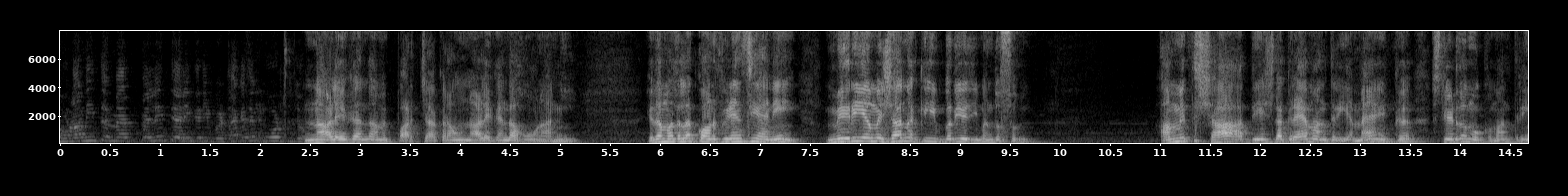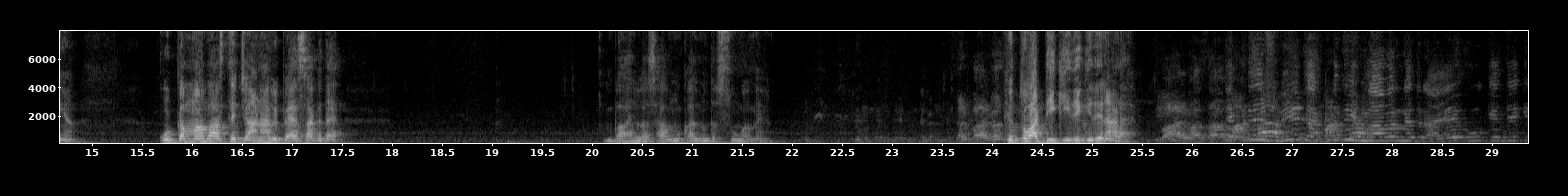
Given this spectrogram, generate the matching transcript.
ਹੋਣਾ ਨਹੀਂ ਤੇ ਮੈਂ ਪਹਿਲੇ ਹੀ ਤਿਆਰੀ ਕਰੀ ਬੈਠਾ ਕਿਸੇ ਕੋਰਟ 'ਚ ਜਾਊਂ ਨਾਲੇ ਕਹਿੰਦਾ ਮੈਂ ਪਰਚਾ ਕਰਾਉਂ ਨਾਲੇ ਕਹਿੰਦਾ ਹੋਣਾ ਨਹੀਂ। ਇਹਦਾ ਮਤਲਬ ਕੌਨਫੀਡੈਂਸ ਹੀ ਹੈ ਨਹੀਂ। ਮੇਰੀ ਹਮੇਸ਼ਾ ਨਾ ਕੀ ਵਧੀਆ ਜੀ ਮੈਨੂੰ ਦੱਸੋ ਵੀ। ਅਮਿਤ ਸ਼ਾਹ ਦੇਸ਼ ਦਾ ਗ੍ਰਹਿ ਮੰਤਰੀ ਹੈ। ਮੈਂ ਇੱਕ ਸਟੇਟ ਦਾ ਮੁੱਖ ਮੰਤਰੀ ਹਾਂ। ਕੋਈ ਕੰਮਾਂ ਵਾਸਤੇ ਜਾਣਾ ਵੀ ਪੈ ਸਕਦਾ ਹੈ। ਬਾਜਵਾ ਸਾਹਿਬ ਨੂੰ ਕੱਲ ਨੂੰ ਦੱਸੂਗਾ ਮੈਂ ਸਰ ਬਾਜਵਾ ਕਿ ਤੁਹਾਡੀ ਕਿਹਦੇ ਕਿਹਦੇ ਨਾਲ ਹੈ? ਬਾਜਵਾ ਸਾਹਿਬ। ਇੱਕ ਦੇ ਸ਼੍ਰੀ ਜਾਖੜ ਵੀ ਹਮਲਾਵਰ ਨਜ਼ਰ ਆਏ। ਉਹ ਕਹਿੰਦੇ ਕਿ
